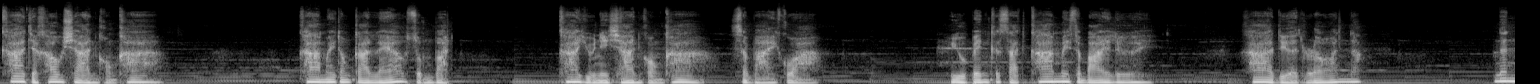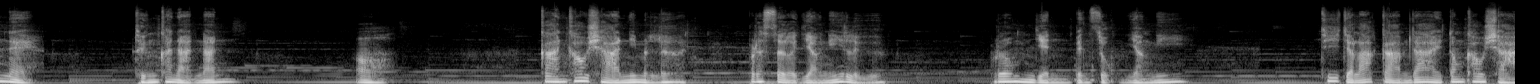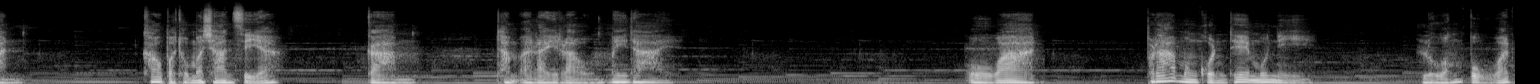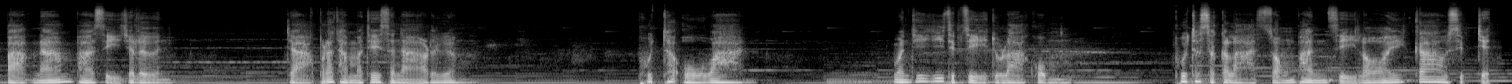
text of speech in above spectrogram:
ข้าจะเข้าฌานของข้า ข้าไม่ต้องการแล้วสมบัติ ข้าอยู่ในฌานของข้าสบายกว่า อยู่เป็นกษัตริย์ข้าไม่สบายเลย ข้าเดือดร้อนนัก นั่นแน่ ถึงขนาดนั้น อ๋อ การเข้าฌานนี้มันเลิศ ประเสริฐอย่างนี้หรือ ร่มเย็นเป็นสุขอย่างนี้ ที่จะละกามได้ต้องเข้าฌาน เข้าปฐมฌานเสีย กามทำอะไรเราไม่ได้ โอวาท พระมงคลเทพมุนี หลวงปู่วัดปากน้ำภาษีเจริญ จากพระธรรมเทศนาเรื่อง พุทธโอวาท วันที่ 24 ตุลาคม พุทธศักราช 2497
